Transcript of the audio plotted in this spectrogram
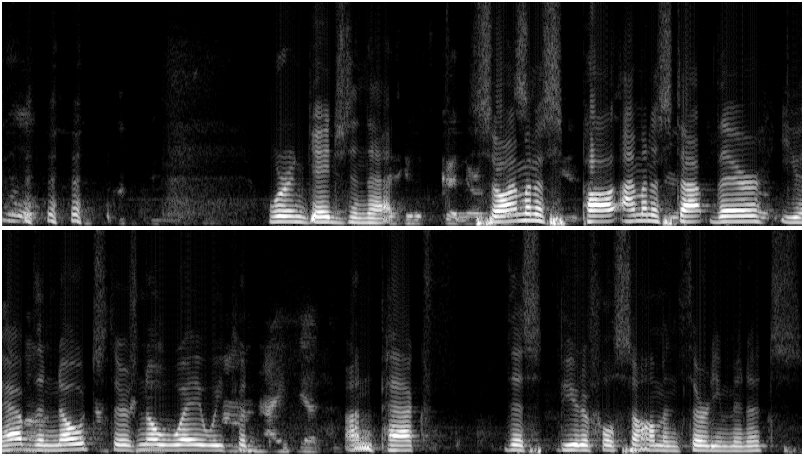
we're engaged in that. It was good. Nervous So I'm gonna, system, s- pa- I'm gonna stop there. You have the uh-huh. notes. There's no way we uh-huh. could unpack this beautiful psalm in 30 minutes.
